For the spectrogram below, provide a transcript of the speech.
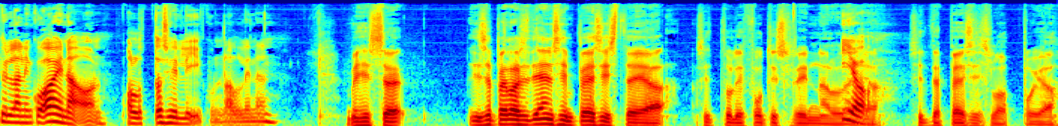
kyllä niin kuin aina on ollut tosi liikunnallinen. Mihin se, niin sä pelasit ensin pesistä ja sitten tuli futis rinnalle Joo. ja sitten pesis loppu ja...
